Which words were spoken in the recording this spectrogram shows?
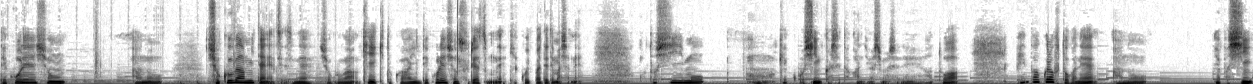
デコレーション、あの、食玩みたいなやつですね。食玩、ケーキとか、ああいうデコレーションするやつもね、結構いっぱい出てましたね。今年も結構進化してた感じがしましたね。あとは、ペーパークラフトがね、あの、やっぱ進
